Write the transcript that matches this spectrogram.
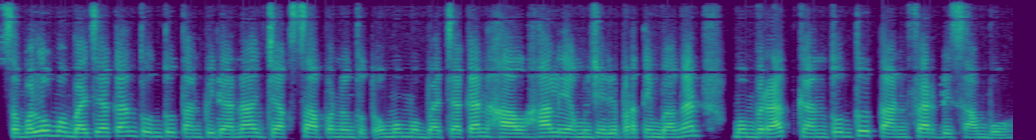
Sebelum membacakan tuntutan pidana, jaksa penuntut umum membacakan hal-hal yang menjadi pertimbangan memberatkan tuntutan Verdi Sambo.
